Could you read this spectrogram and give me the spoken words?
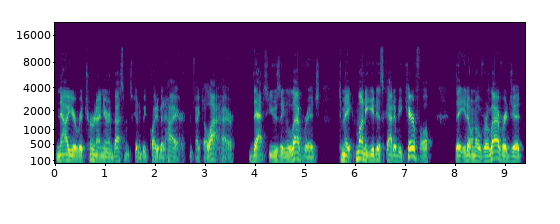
now your return on your investment is going to be quite a bit higher. In fact, a lot higher. That's using leverage to make money. You just got to be careful that you don't over leverage it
